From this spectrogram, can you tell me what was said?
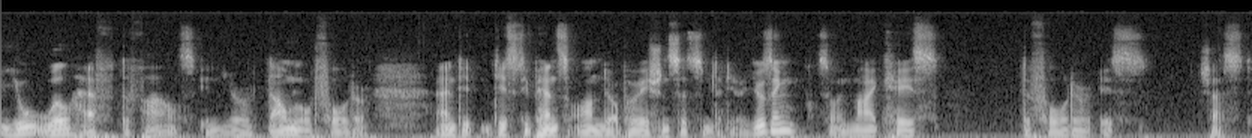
you will have the files in your download folder. And it, this depends on the operation system that you're using. So in my case, the folder is just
